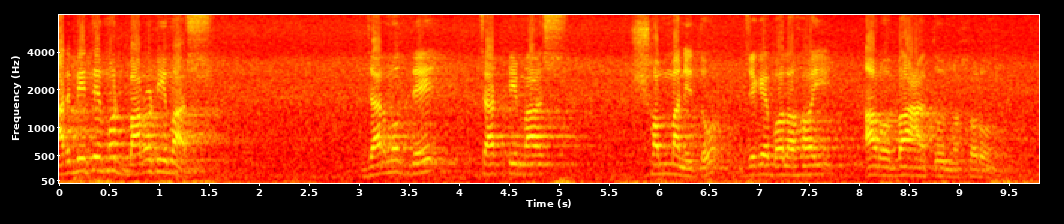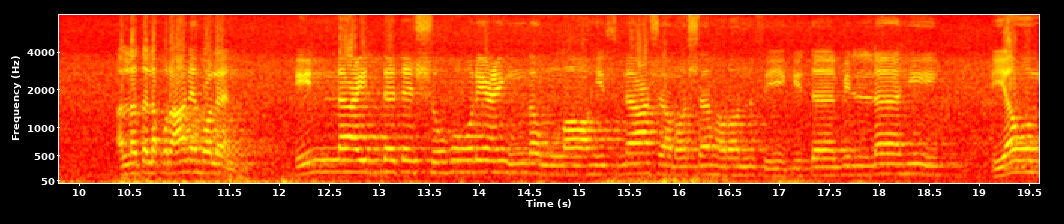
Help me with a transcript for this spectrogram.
আরবিতে মোট বারোটি মাস যার মধ্যে চারটি মাস সম্মানিত যেকে বলা হয় আরো বা আতুল হরম আল্লাহ তালা কোরআনে বলেন إن عدة الشهور عند الله اثنا عشر شهرا في كتاب الله يوم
